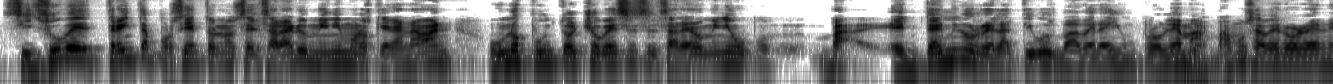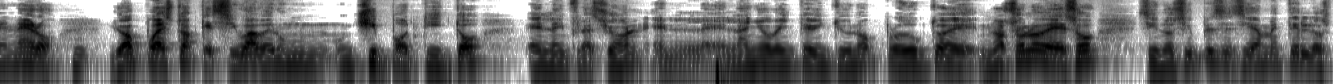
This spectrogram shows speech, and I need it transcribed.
Si sube 30%, no sé, el salario mínimo, los que ganaban 1.8 veces el salario mínimo, pues, va, en términos relativos va a haber ahí un problema. Vamos a ver ahora en enero. Yo apuesto a que sí va a haber un, un chipotito en la inflación en el, año 2021, producto de no solo de eso, sino simple y sencillamente los,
